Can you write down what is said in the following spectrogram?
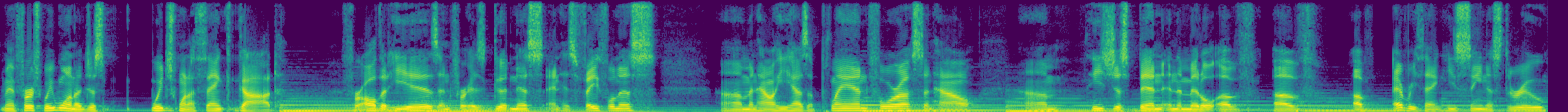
Man, first we want to just we just want to thank God for all that He is and for His goodness and His faithfulness, um, and how He has a plan for us and how um, He's just been in the middle of of of everything. He's seen us through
